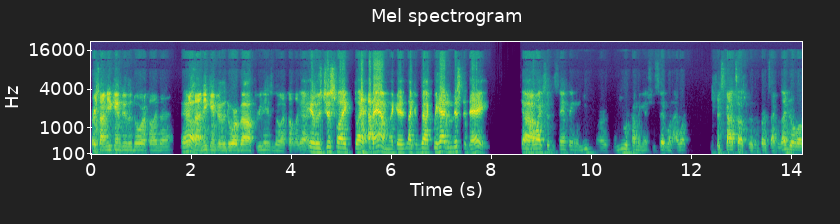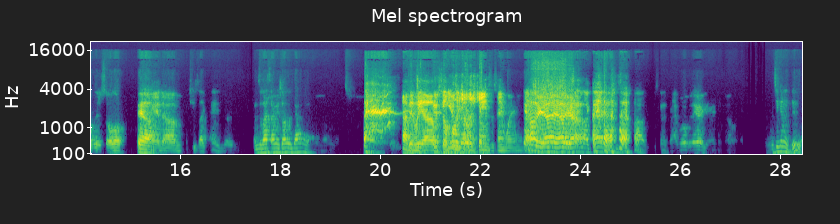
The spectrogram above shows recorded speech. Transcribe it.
First time you came through the door, I felt like that. First time he came through the door about three days ago, I felt like Yeah. that. It was just like like bam, like it, like like we hadn't missed a day. Yeah, my Uh, wife said the same thing when you or when you were coming in. She said when I went to Scott's house for the first time because I drove over there solo, Yeah. and um, she's like, "Hey, when's the last time you saw this guy?" I don't know. I mean, we uh, 15 still pull each ago. other's chains the same way. Oh, yeah, yeah, yeah. like that. And she's like, "Oh, he's gonna drive over there." You know. What's he gonna do?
